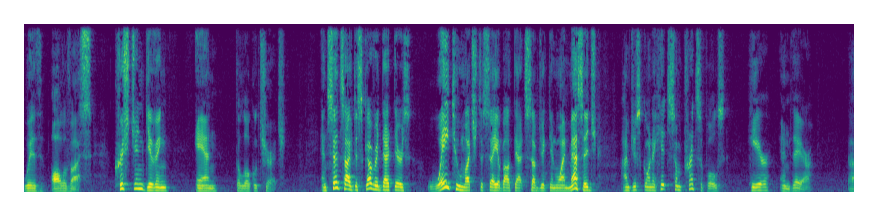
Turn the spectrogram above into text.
with all of us Christian giving and the local church. And since I've discovered that there's way too much to say about that subject in one message, I'm just going to hit some principles here and there uh,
